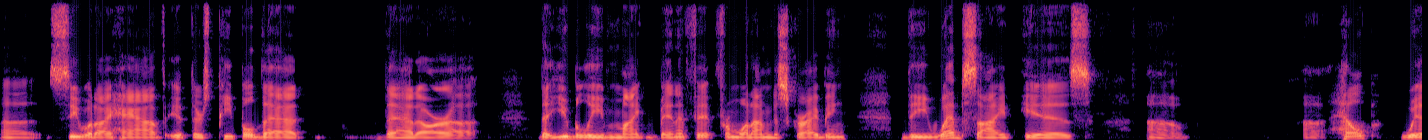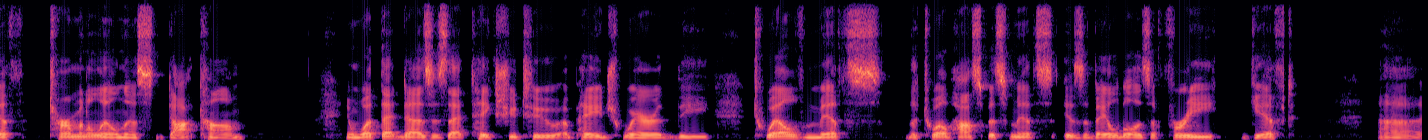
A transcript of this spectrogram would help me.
uh, see what I have. If there's people that that are uh, that you believe might benefit from what I'm describing, the website is uh, helpwithterminalillness.com. And what that does is that takes you to a page where the 12 myths, the 12 hospice myths, is available as a free gift uh,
